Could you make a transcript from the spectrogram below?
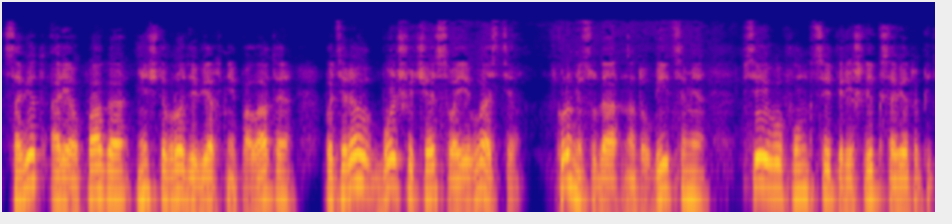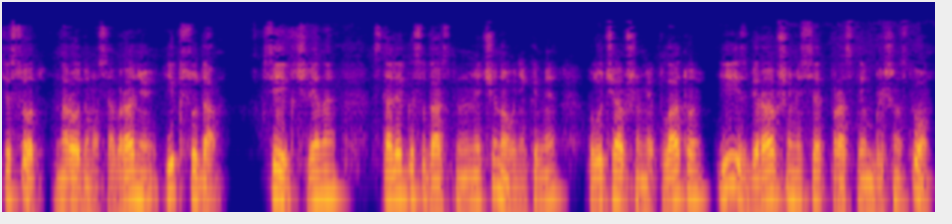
Совет Ареопага, нечто вроде Верхней Палаты, потерял большую часть своей власти. Кроме суда над убийцами, все его функции перешли к Совету 500, Народному собранию и к судам. Все их члены стали государственными чиновниками, получавшими плату и избиравшимися простым большинством.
